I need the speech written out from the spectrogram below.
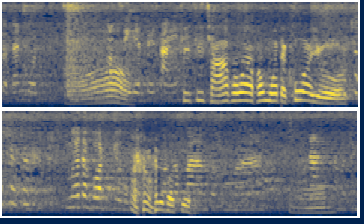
สดด้านบนอ๋อ กล่องสี่เหลี่ยมใสที่ที่ช้าเพราะว่าเขามัวแต่คั่วอยู่ ๆเมื่อแต่บดอยู่เมื่อแต่บดอยู่มาบดมาใช่ค่ะมันเป็น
